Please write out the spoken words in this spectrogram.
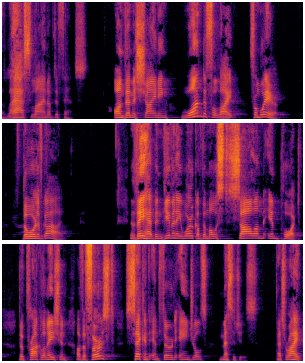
the last line of defense. On them is shining wonderful light from where? The Word of God. They have been given a work of the most solemn import, the proclamation of the first, second, and third angels' messages. That's right.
